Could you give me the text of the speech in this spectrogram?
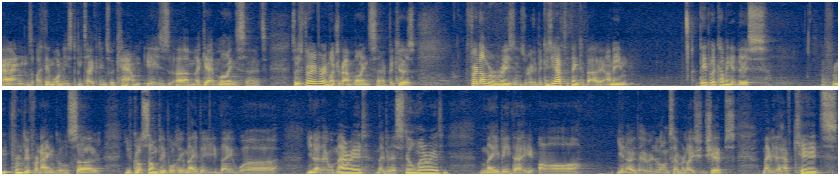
and I think what needs to be taken into account, is um, again mindset. So it's very, very much about mindset because, for a number of reasons, really, because you have to think about it. I mean, people are coming at this from from different angles. So you've got some people who maybe they were, you know, they were married, maybe they're still married, maybe they are, you know, they're in long term relationships maybe they have kids,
